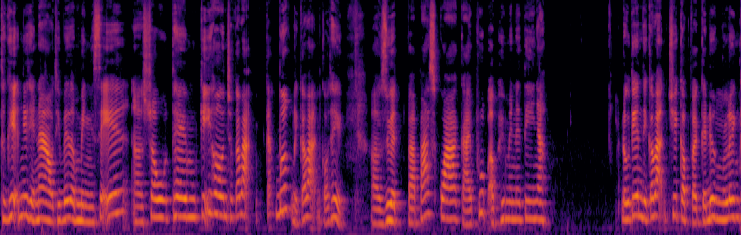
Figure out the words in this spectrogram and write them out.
thực hiện như thế nào thì bây giờ mình sẽ uh, show thêm kỹ hơn cho các bạn các bước để các bạn có thể uh, duyệt và pass qua cái proof of humanity nha. Đầu tiên thì các bạn truy cập vào cái đường link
